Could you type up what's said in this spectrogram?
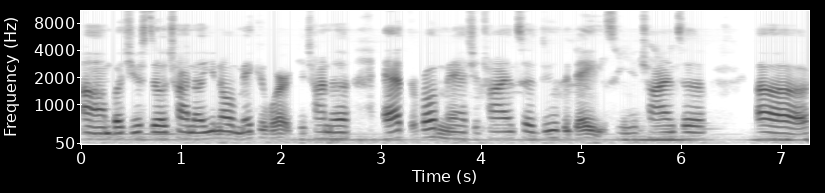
Um, but you're still trying to, you know, make it work. You're trying to add the romance. You're trying to do the dates, and you're trying to uh,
